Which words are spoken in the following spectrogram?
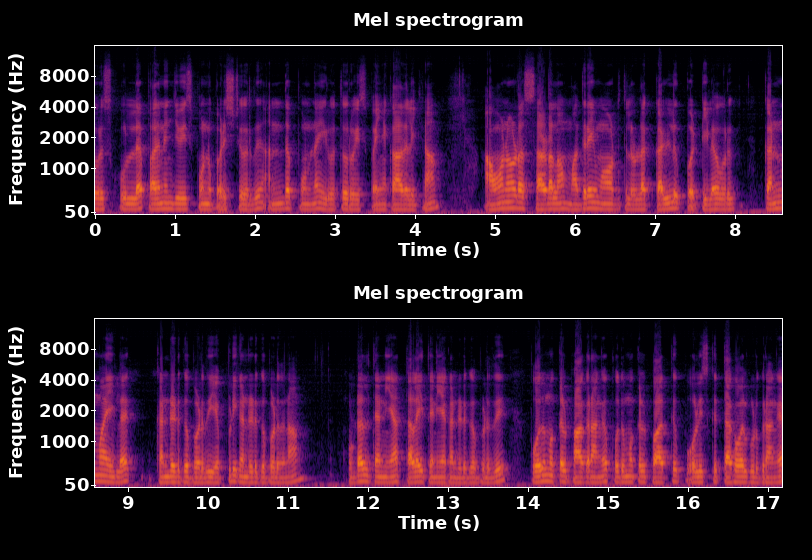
ஒரு ஸ்கூலில் பதினஞ்சு வயசு பொண்ணு படிச்சுட்டு வருது. அந்த பொண்ணை இருபத்தோரு வயசு பையன் காதலிக்கிறான். அவனோட சடலம் மதுரை மாவட்டத்தில் உள்ள கல்லுப்பட்டியில் ஒரு கண்மாயில் கண்டெடுக்கப்படுது. எப்படி கண்டெடுக்கப்படுதுன்னா உடல் தனியாக தலை தனியாக கண்டெடுக்கப்படுது. பொதுமக்கள் பார்க்குறாங்க பொதுமக்கள் பார்த்து போலீஸ்க்கு தகவல் கொடுக்குறாங்க.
